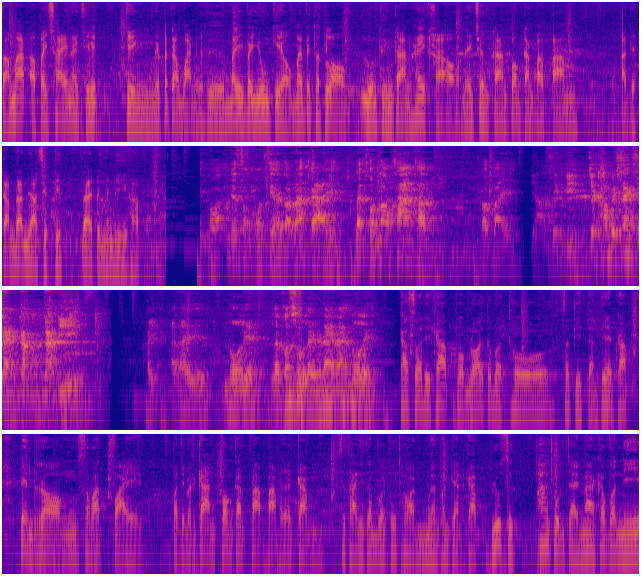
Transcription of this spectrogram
สามารถเอาไปใช้ในชีวิตจริงในประจำวันก็คือ ไม่ไปยุ่งเกี่ยว ไม่ไปทดลองรวมถึงการให้ข่าวในเชิงการป้องกันปราบปรามอาชญากรรมด้านยาเสพติดได้เป็นอย่างดีครับ เพราะว่ามันจะส่งผลเสียต่อร่างกาย และคนรอบข้างครับ ต่อไปยาเสพติดจะเข้าไปแทรกแซงการทำงานนี้ไอ้อะไรโนเลดแล้วก็สู้อะไรไม่ได้นะโนเลดครับสวัสดีครับ ผมร้อยตำรวจโทสถิตจันเทพครับ เป็นรองสารวัสดิ์ฝ่าย ปฏิบัติการป้องกันปราบปรามอาชญากรรม สถานีตำรวจภูธรเมืองขอนแก่นครับ รู้สึกภาคภูมิใจมากครับ วันนี้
